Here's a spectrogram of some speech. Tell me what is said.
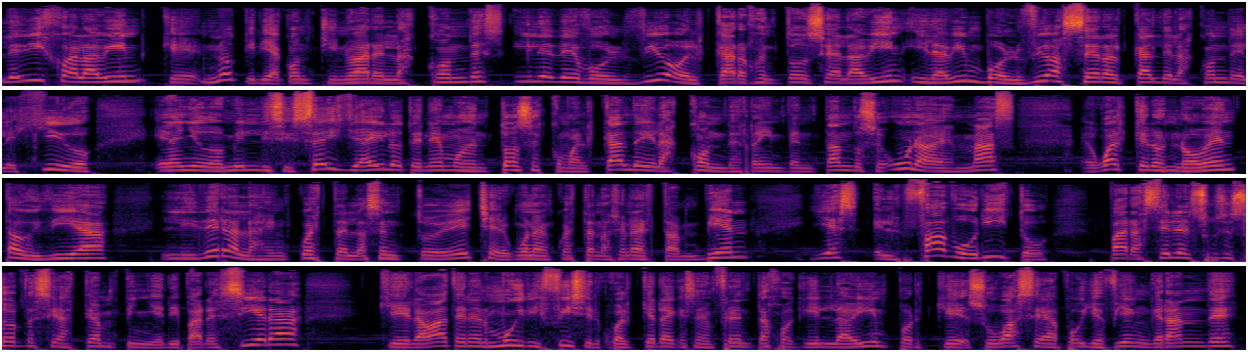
le dijo a Lavín que no quería continuar en Las Condes y le devolvió el cargo entonces a Lavín y Lavín volvió a ser alcalde de Las Condes elegido el año 2016 y ahí lo tenemos entonces como alcalde de Las Condes, reinventándose una vez más, igual que los 90, hoy día lidera las encuestas de la centro derecha y algunas encuestas nacionales también y es el favorito para ser el sucesor de Sebastián Piñera. Y pareciera que la va a tener muy difícil cualquiera que se enfrente a Joaquín Lavín porque su base de apoyo es bien grande,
